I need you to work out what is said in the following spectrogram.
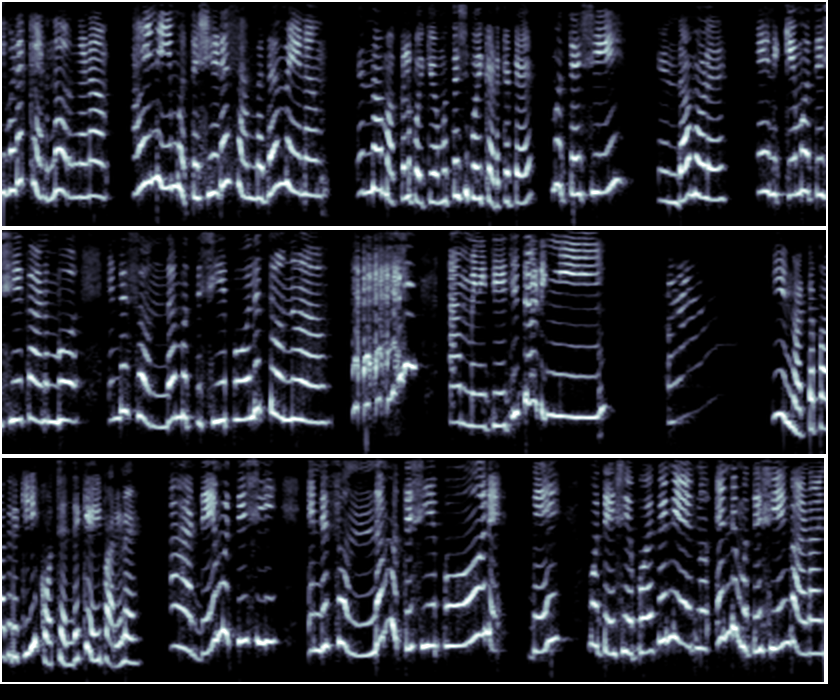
ഇവിടെ കിടന്നുറങ്ങണം. അതിന് ഈ മുത്തശ്ശിയുടെ സമ്മതം വേണം. എന്നാ മക്കൾ പോയിക്കോ? മുത്തശ്ശി പോയി കിടക്കട്ടെ. മുത്തശ്ശി? എന്താ മോളെ? എനിക്ക് മുത്തശ്ശിയെ കാണുമ്പോ എന്റെ സ്വന്തം മുത്തശ്ശിയെ പോലെ തോന്നുക അമ്മിനി ചേച്ചി തുടങ്ങി. ഈ നട്ടപ്പാതിരക്ക് ഈ കൊച്ചെന്തൊക്കെയായി പറയണേ? അതെ മുത്തശ്ശി. എന്റെ സ്വന്തം മുത്തശ്ശിയെ പോലെ. ദേ മുത്തശ്ശിയെ പോലെ തന്നെയായിരുന്നു എന്റെ മുത്തശ്ശിയും കാണാൻ.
